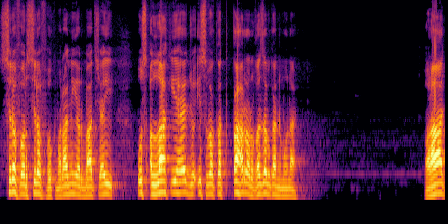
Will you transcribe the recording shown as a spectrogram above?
صرف اور صرف حکمرانی اور بادشاہی اس اللہ کی ہے جو اس وقت قہر اور غضب کا نمونہ ہے۔ اور آج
